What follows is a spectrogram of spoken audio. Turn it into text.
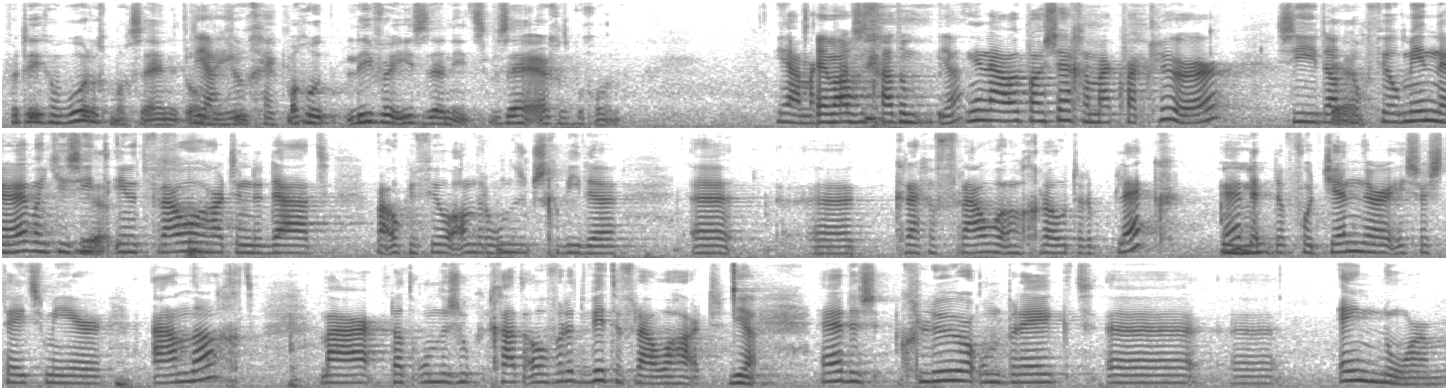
vertegenwoordigd mag zijn in het onderzoek. Ja, heel gek. Maar goed, liever iets dan niets. We zijn ergens begonnen. Ja, maar en als het gaat om... Ja? ja? nou, ik wou zeggen, maar qua kleur zie je dat nog veel minder. Hè? Want je ziet in het vrouwenhart inderdaad, maar ook in veel andere onderzoeksgebieden... Uh, uh, krijgen vrouwen een grotere plek. Mhm. de, voor gender is er steeds meer aandacht. Maar dat onderzoek gaat over het witte vrouwenhart. Ja. dus kleur ontbreekt uh, enorm.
